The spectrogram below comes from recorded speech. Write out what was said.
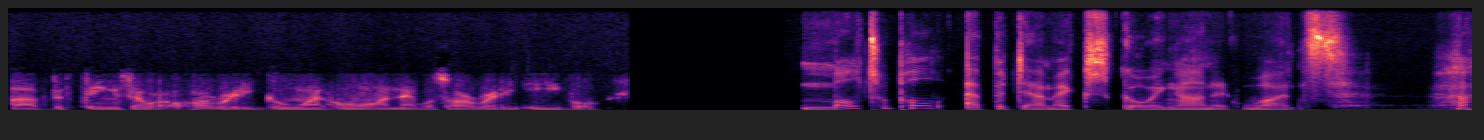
of the things that were already going on that was already evil. Multiple epidemics going on at once. Huh,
